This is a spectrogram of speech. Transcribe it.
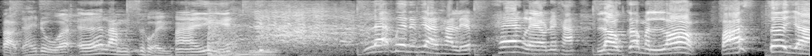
เปล่าจะให้ดูว่า เออลำสวยไหมอย่างงี้ และเมื่อน้ำยาทาเล็บแห้งแล้วนะคะ เราก็มาลอกปาสเตอร์ยา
